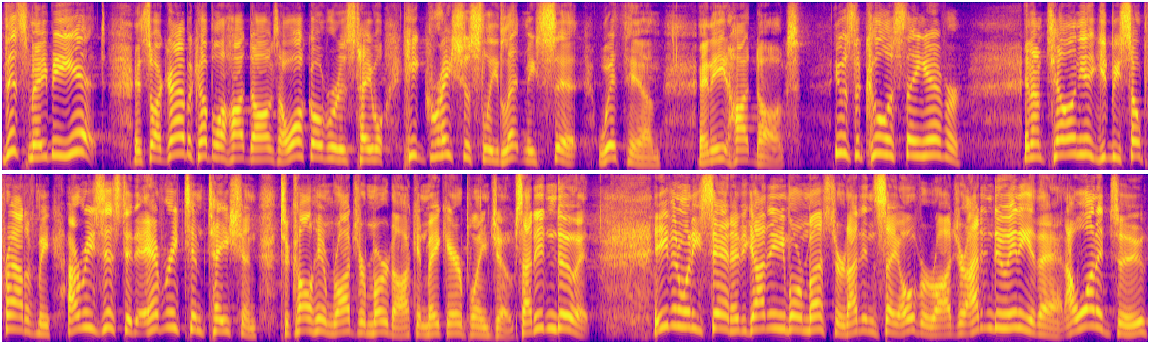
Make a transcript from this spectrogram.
This may be it. And so I grab a couple of hot dogs. I walk over to his table. He graciously let me sit with him and eat hot dogs. It was the coolest thing ever. And I'm telling you, you'd be so proud of me. I resisted every temptation to call him Roger Murdoch and make airplane jokes. I didn't do it. Even when he said, Have you got any more mustard? I didn't say over, Roger. I didn't do any of that. I wanted to,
